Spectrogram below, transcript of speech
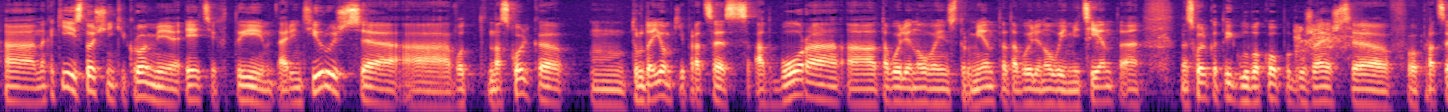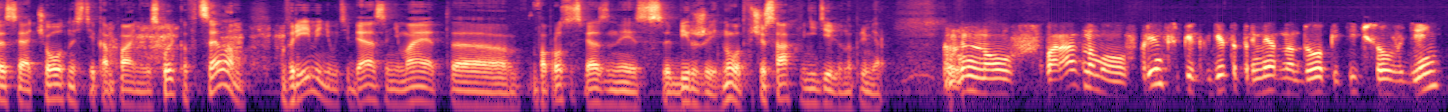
Э, на какие источники, кроме этих, ты ориентируешься? Э, вот насколько трудоемкий процесс отбора а, того или иного инструмента, того или иного эмитента, насколько ты глубоко погружаешься в процессы отчетности компании, сколько в целом времени у тебя занимает а, вопросы, связанные с биржей, ну вот в часах в неделю, например? Ну, по-разному. В принципе, где-то примерно до пяти часов в день.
